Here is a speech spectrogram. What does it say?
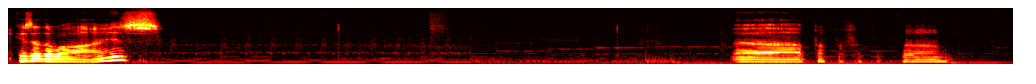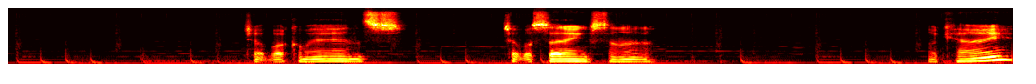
because otherwise, Check the settings. Uh, okay.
